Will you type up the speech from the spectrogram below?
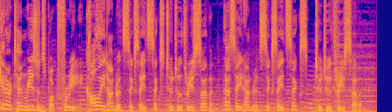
Get our 10 Reasons book free. Call 800 686 2237. That's 800 686 2237 learned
